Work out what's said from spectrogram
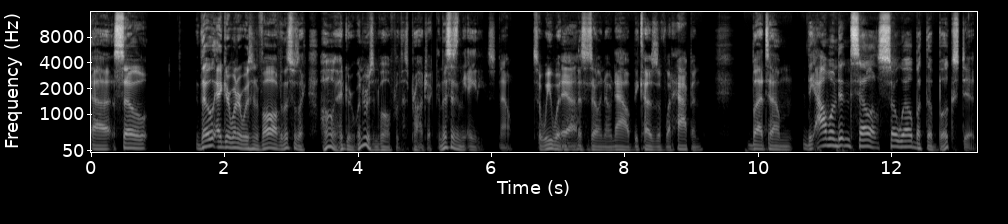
Uh, so though Edgar Winter was involved, and this was like, oh, Edgar Winter is involved with this project, and this is in the 80s now, so we wouldn't Yeah. necessarily know now because of what happened. But um, the album didn't sell so well, but the books did.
